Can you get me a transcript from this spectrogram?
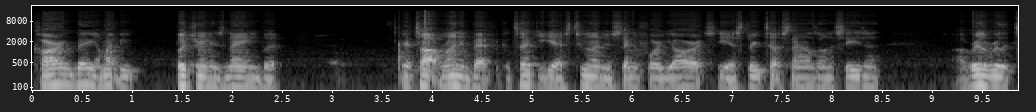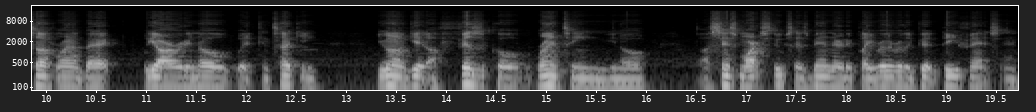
Carnbay. I might be butchering his name, but their top running back for Kentucky. He has 274 yards. He has three touchdowns on the season. A really, really tough running back. We already know with Kentucky, you're going to get a physical run team, you know, uh, since Mark Stoops has been there, they play really, really good defense and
